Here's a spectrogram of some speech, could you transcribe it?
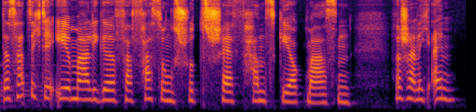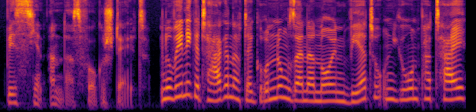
Das hat sich der ehemalige Verfassungsschutzchef Hans-Georg Maaßen wahrscheinlich ein bisschen anders vorgestellt. Nur wenige Tage nach der Gründung seiner neuen Werteunion-Partei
